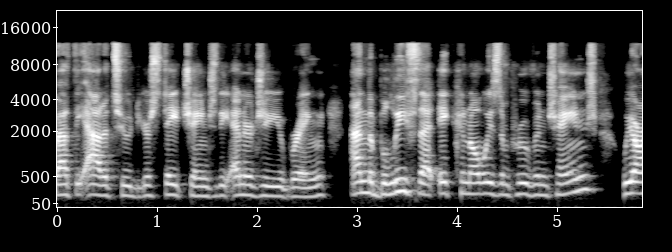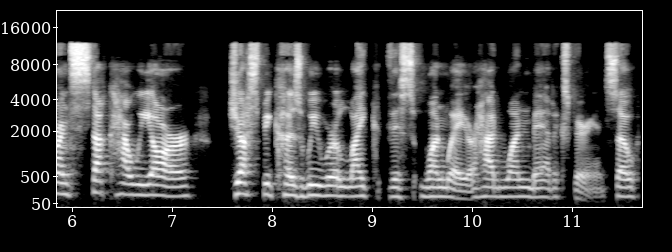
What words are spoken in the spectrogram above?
about the attitude your state change the energy you bring and the belief that it can always improve and change. We aren't stuck how we are just because we were like this one way or had one bad experience. So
